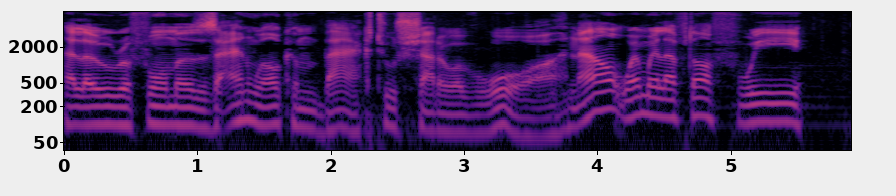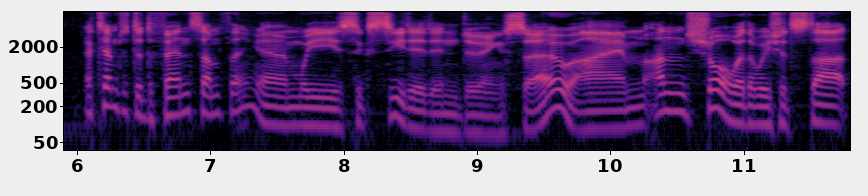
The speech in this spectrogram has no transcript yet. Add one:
Hello reformers and welcome back to Shadow of War. Now, when we left off, we attempted to defend something and we succeeded in doing so. I'm unsure whether we should start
